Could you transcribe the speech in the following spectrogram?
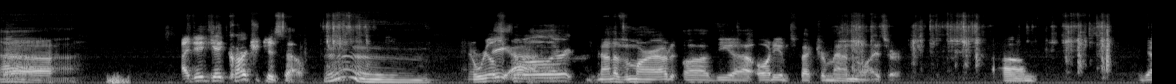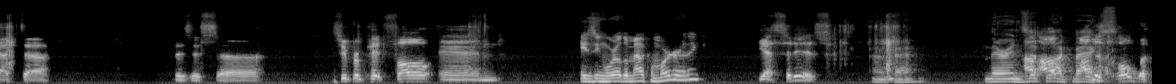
Uh, I did get cartridges though. Ooh. And a real Hey, spoiler uh, alert. None of them are out uh, the uh, Audio Spectrum Analyzer. Um, we got uh, there's this uh, Super Pitfall, and Amazing World of Malcolm Mortar, I think. yes, it is. Okay. They're in Ziploc I'll, I'll bags. just hold the.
